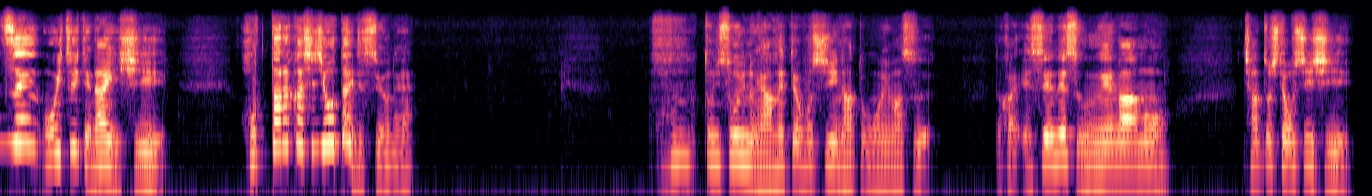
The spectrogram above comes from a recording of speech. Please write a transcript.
然追いついてないし、ほったらかし状態ですよね。本当にそういうのやめてほしいなと思います。だから SNS 運営側もちゃんとしてほしいし、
